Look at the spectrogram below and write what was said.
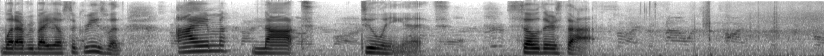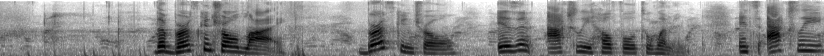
what everybody else agrees with. I'm not doing it. So there's that. The birth control lie. Birth control isn't actually helpful to women it's actually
